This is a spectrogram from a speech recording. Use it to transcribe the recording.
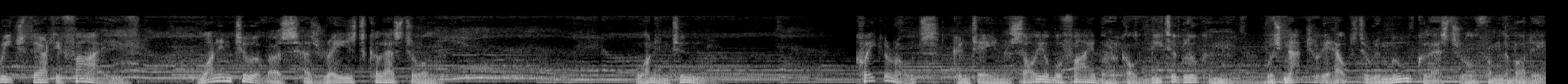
Reach 35, one in two of us has raised cholesterol. One in two. Quaker oats contain a soluble fiber called beta-glucan, which naturally helps to remove cholesterol from the body.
